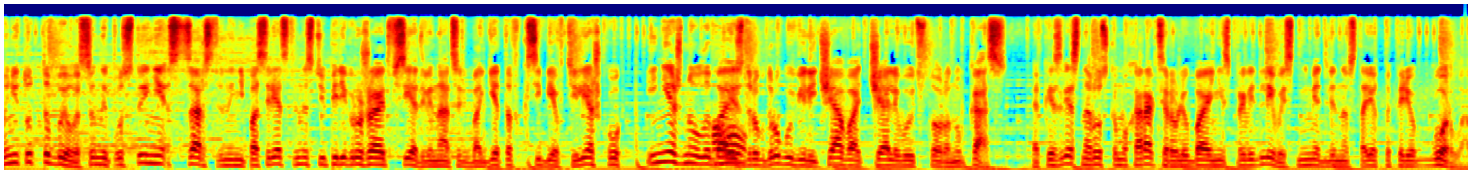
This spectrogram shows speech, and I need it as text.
Но не тут-то было, сыны пустыни с царственной непосредственностью перегружают все 12 багетов к себе в тележку и, нежно улыбаясь друг другу, величаво отчаливают в сторону касс. Как известно, русскому характеру любая несправедливость немедленно встает поперек горла.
